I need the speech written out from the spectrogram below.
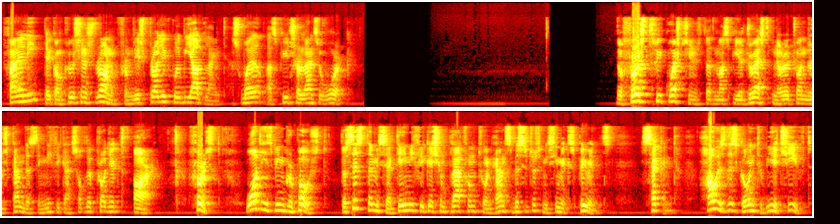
Finally, the conclusions drawn from this project will be outlined, as well as future lines of work. The first three questions that must be addressed in order to understand the significance of the project are First, what is being proposed? The system is a gamification platform to enhance visitors' museum experience. Second, how is this going to be achieved?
